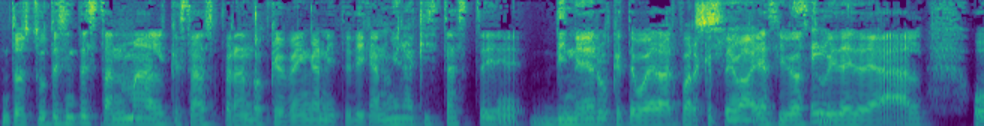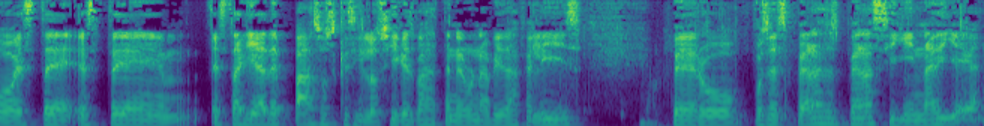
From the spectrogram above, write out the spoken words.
Entonces tú te sientes tan mal que estás esperando que vengan y te digan, mira, aquí está este dinero que te voy a dar para que te vayas y vivas tu vida ideal o este, este, esta guía de pasos que si lo sigues vas a tener una vida feliz. Pero pues esperas, esperas y nadie llega,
